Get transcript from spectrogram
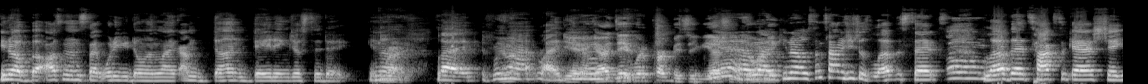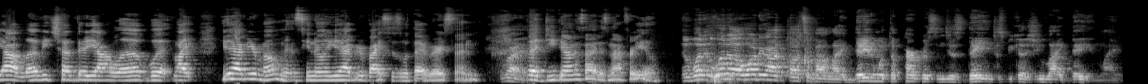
you know. But ultimately, it's like what are you doing? Like, I'm done dating just to date. You know, Right. like if we're Yeah. not like Yeah, you know, you gotta date with a purpose if you yeah, like it. you know, sometimes you just love the sex, Um, love that toxic ass shit. Y'all love each other. Y'all love what like you have your moments. You know, you have your vices with that person, right. but deep down inside, it's not for you. And what what are, what are your thoughts about like dating with the purpose and just dating just because you like dating? Like,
